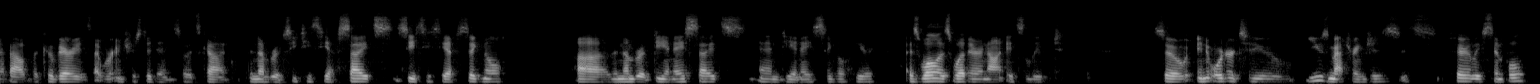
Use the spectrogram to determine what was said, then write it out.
about the covariates that we're interested in. So it's got the number of CTCF sites, CTCF signal, uh, the number of DNA sites and DNA signal here, as well as whether or not it's looped. So in order to use match ranges, it's fairly simple.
